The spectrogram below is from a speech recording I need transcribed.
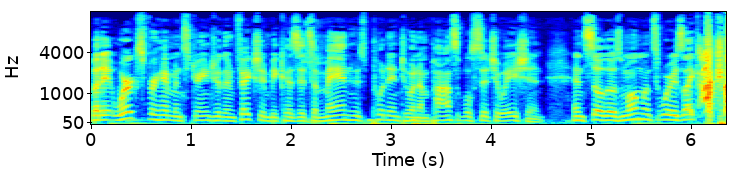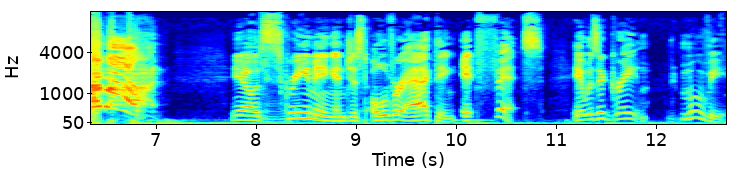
but it works for him in Stranger Than Fiction because it's a man who's put into an impossible situation, and so those moments where he's like, "Oh, come on," you know, screaming and just overacting, it fits. It was a great movie.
